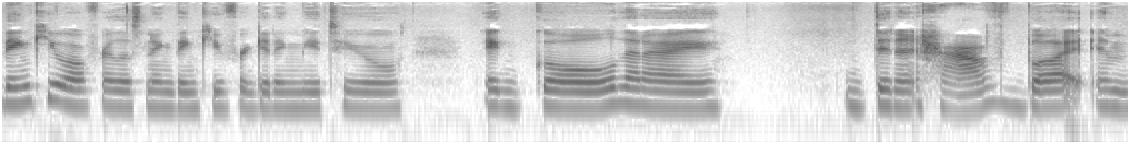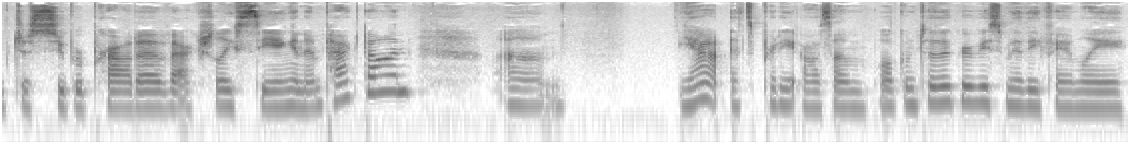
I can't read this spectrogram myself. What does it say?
thank you all for listening. Thank you for getting me to a goal that i didn't have but am just super proud of actually seeing an impact on. Um, yeah it's pretty awesome. Welcome to the groovy smoothie family.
